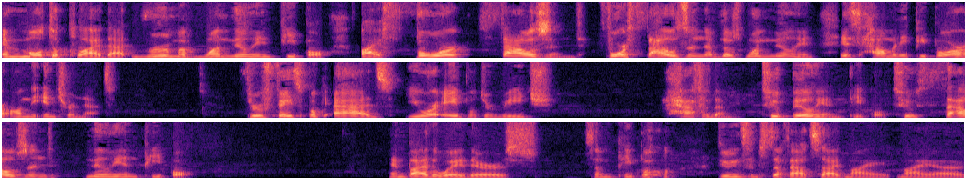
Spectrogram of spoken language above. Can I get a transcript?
and multiply that room of 1 million people by 4,000. 4,000 of those 1 million is how many people are on the internet. Through Facebook ads, you are able to reach half of them, 2 billion people, 2,000 million people. And by the way, there's some people doing some stuff outside my my uh,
